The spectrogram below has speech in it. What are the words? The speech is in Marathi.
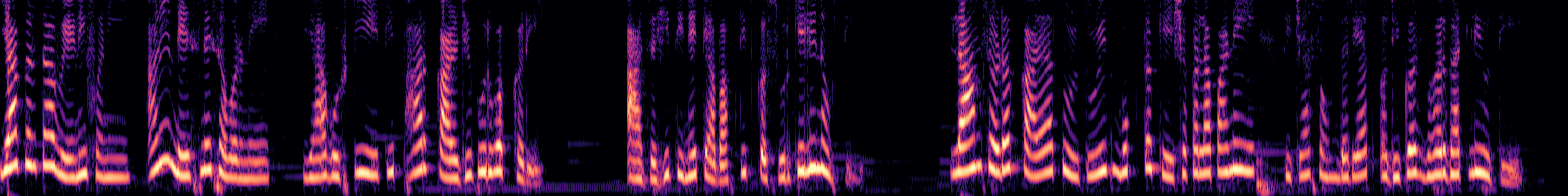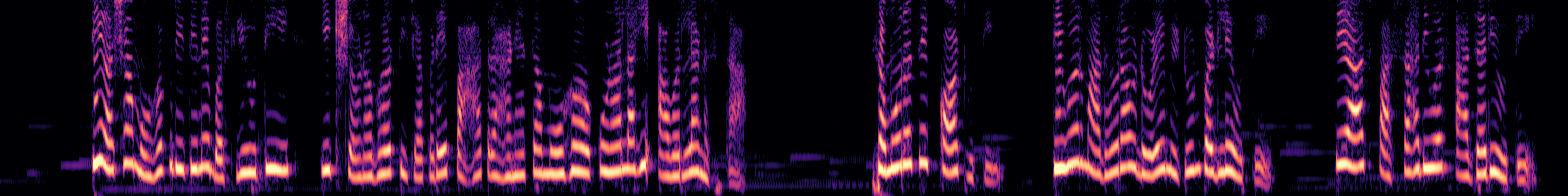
याकरता वेणीफणी आणि नेसणे सवरणे या गोष्टी ती फार काळजीपूर्वक करी. आजही तिने त्या बाबतीत कसूर केली नव्हती. लांब सडक काळ्या तुळतुळीत मुक्त केशकलापाने तिच्या सौंदर्यात अधिकच भर घातली होती. ती अशा मोहक रीतीने बसली होती की क्षणभर तिच्याकडे पाहत राहण्याचा मोह कुणालाही आवरला नसता. समोरच एक कॉट होती. तीवर माधवराव डोळे मिटून पडले होते. ते आज पाच सहा दिवस आजारी होते.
